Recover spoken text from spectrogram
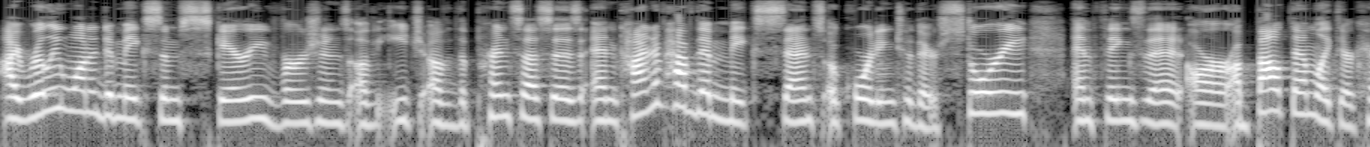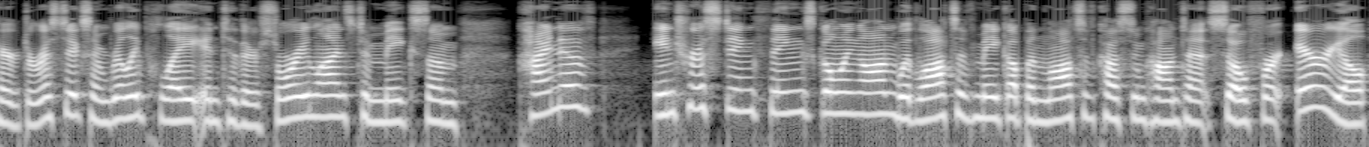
I really wanted to make some scary versions of each of the princesses and kind of have them make sense according to their story and things that are about them, like their characteristics, and really play into their storylines to make some kind of interesting things going on with lots of makeup and lots of custom content. So for Ariel,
